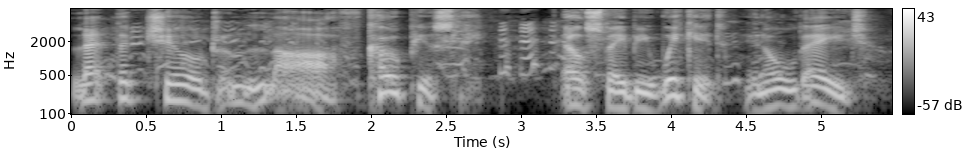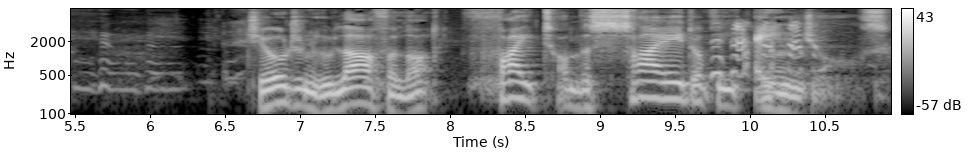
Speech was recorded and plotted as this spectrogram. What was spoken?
Let the children laugh copiously, else they be wicked in old age. Children who laugh a lot fight on the side of the angels.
